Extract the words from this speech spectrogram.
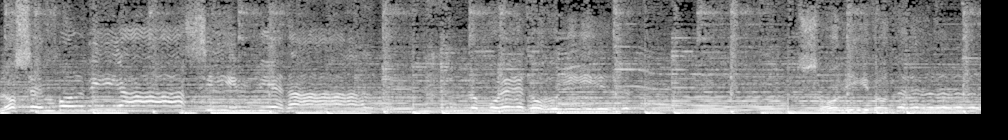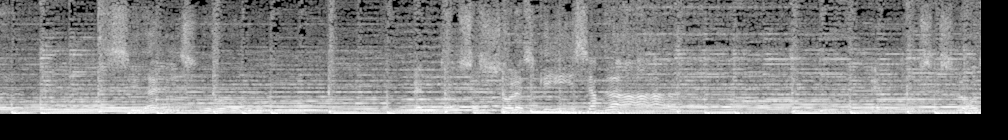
los envolvía sin piedad. Lo puedo oír, sonido del Les quise hablar, entonces los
